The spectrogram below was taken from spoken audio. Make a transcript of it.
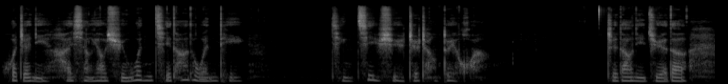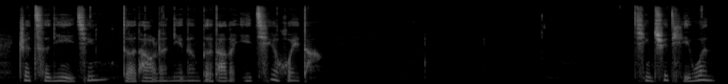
或者你还想要询问其他的问题。请继续这场对话，直到你觉得这次你已经得到了你能得到的一切回答。请去提问，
